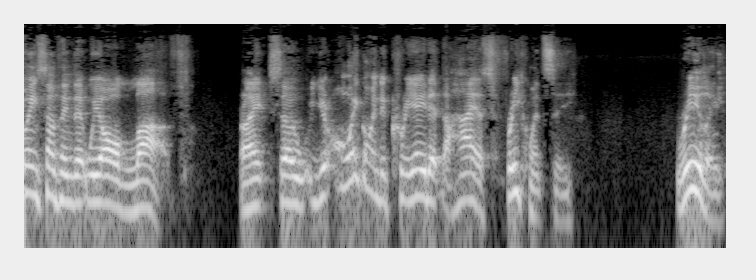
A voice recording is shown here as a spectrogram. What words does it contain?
doing something that we all love right so you're only going to create at the highest frequency really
